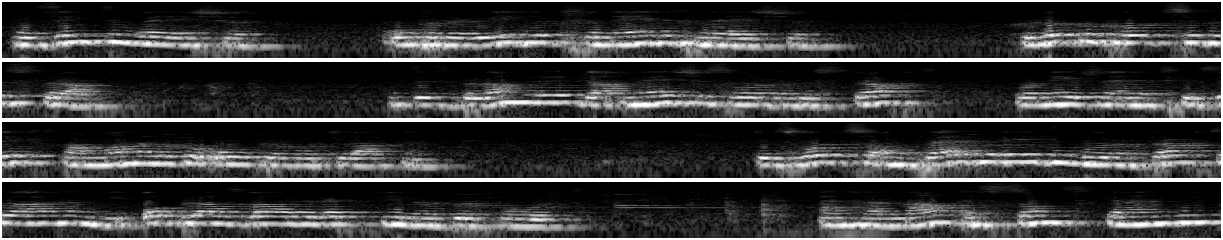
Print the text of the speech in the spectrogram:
Hij zingt een wijsje over een redelijk venijnig meisje. Gelukkig wordt ze gestraft. Het is belangrijk dat meisjes worden gestraft wanneer ze in het gezicht van mannelijke overmoed lachen. Dus wordt ze omvergereden door een vrachtwagen die opblaasbare reptielen vervoert. En haar naam is soms Candy,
